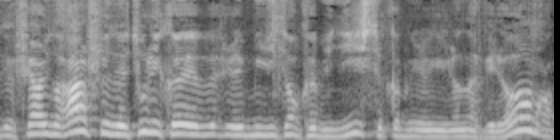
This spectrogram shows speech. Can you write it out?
de faire une rafle de tous les militants communistes, comme il en avait l'ordre,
